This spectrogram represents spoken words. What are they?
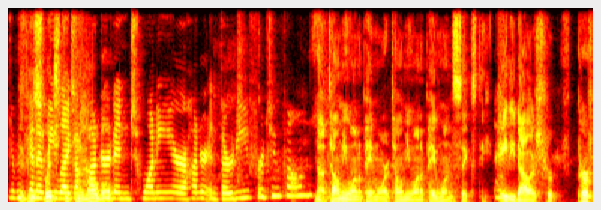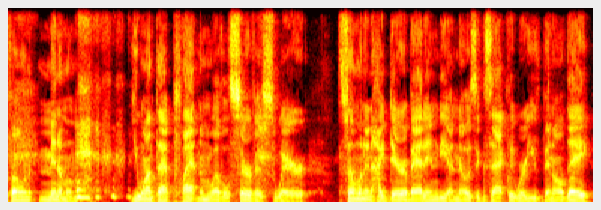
it was going to be like T-Mobile- 120 or 130 for two phones. No, tell them you want to pay more. Tell them you want to pay 160 $80 for, per phone minimum. you want that platinum level service where someone in Hyderabad, India knows exactly where you've been all day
